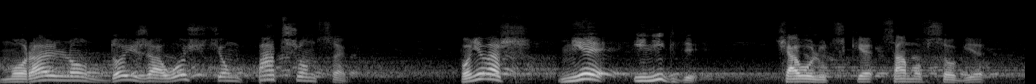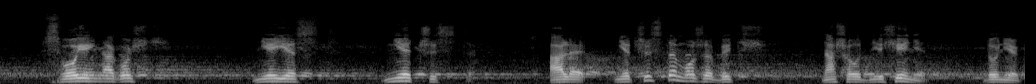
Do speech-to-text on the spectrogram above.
moralną dojrzałością patrzącego. Ponieważ nie i nigdy ciało ludzkie samo w sobie, w swojej nagości nie jest nieczyste, ale nieczyste może być nasze odniesienie do niego,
